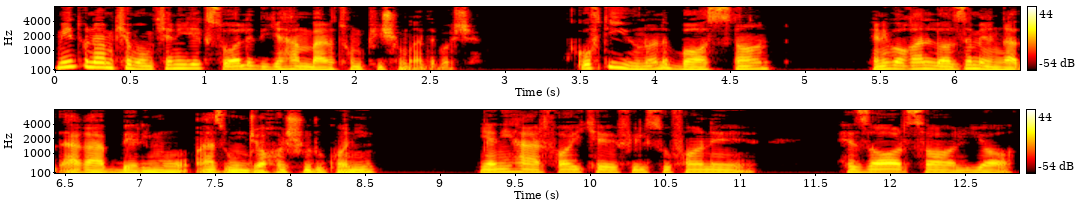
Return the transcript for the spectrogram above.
می‌دونم که ممکنه یک سوال دیگه هم براتون پیش اومده باشه. گفتی یونان باستان؟ یعنی واقعا لازم اینقدر عقب بریم و از اونجاها شروع کنیم؟ یعنی حرفهایی که فیلسوفان هزار سال یا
